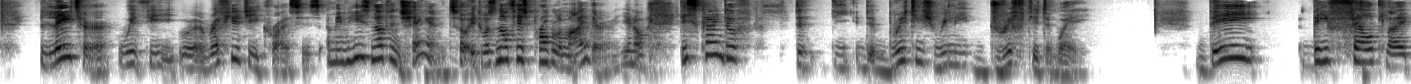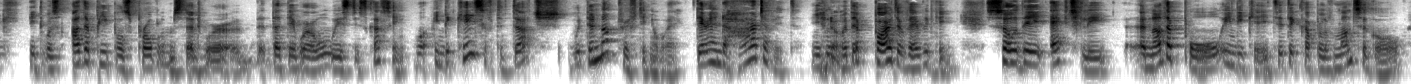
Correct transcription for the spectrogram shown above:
Later, with the uh, refugee crisis, I mean, he's not in Schengen, so it was not his problem either. You know, this kind of the, the, the British really drifted away. They they felt like it was other people's problems that were that they were always discussing well in the case of the dutch they're not drifting away they're in the heart of it you know they're part of everything so they actually another poll indicated a couple of months ago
